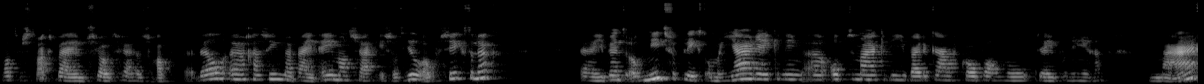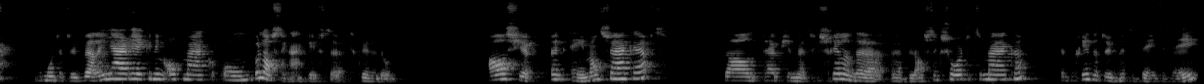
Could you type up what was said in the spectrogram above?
Wat we straks bij een besloten vennootschap eh, wel gaan zien. Maar bij een eenmanszaak is dat heel overzichtelijk. Je bent ook niet verplicht om een jaarrekening op te maken die je bij de Kamer van Koophandel deponeren. Maar je moet natuurlijk wel een jaarrekening opmaken om belastingaangifte te kunnen doen. Als je een eenmanszaak hebt, dan heb je met verschillende uh, belastingsoorten te maken. Het begint natuurlijk met de BTW.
